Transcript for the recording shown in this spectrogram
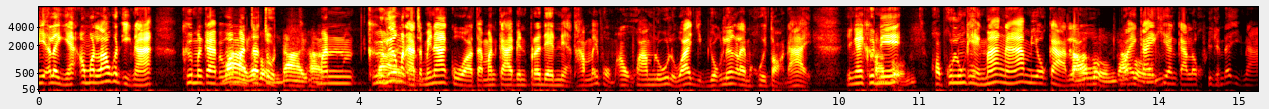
มีอะไรอย่างเงี้ย เอามาเล่ากันอีกนะ คือมันกลายเป็นว่าได้มันครัจะบผมจุดได้ครับ มันคือได้เรื่องมันครับ อาจจะไม่น่ากลัว แต่มันกลายเป็นประเด็นเนี่ยทำให้ผมเอาความรู้หรือว่าหยิบยกเรื่องอะไรมาคุยต่อได้ ยังไงคืนนี้ รับผม ขอบคุณลุงเข่งมากนะ มีโอกาสเราครับผมครับไว้ใกล้ผมเคียงกันเราคุยกันได้อีกนะ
